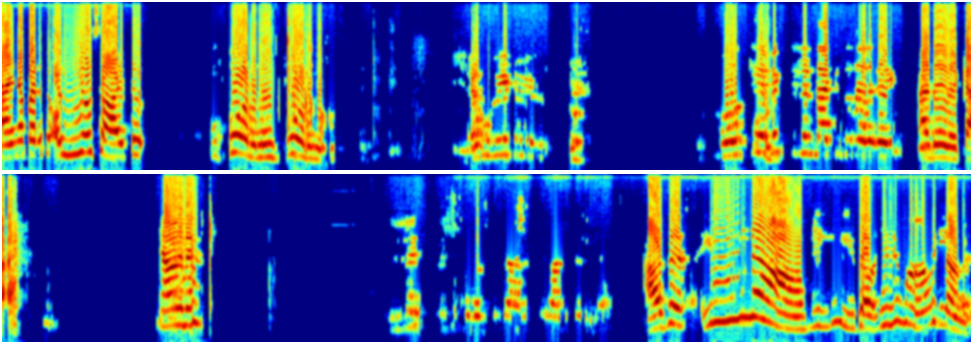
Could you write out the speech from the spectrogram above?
അതിനെ പരസ്യം അയ്യോ സായിട്ട് ഉപ്പ് പറഞ്ഞു ഉപ്പ് പറഞ്ഞു അതെ. അതെ ഞാൻ അത് ഇല്ല പ്ലീസ് അങ്ങനെ മാവില്ലാന്ന്.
